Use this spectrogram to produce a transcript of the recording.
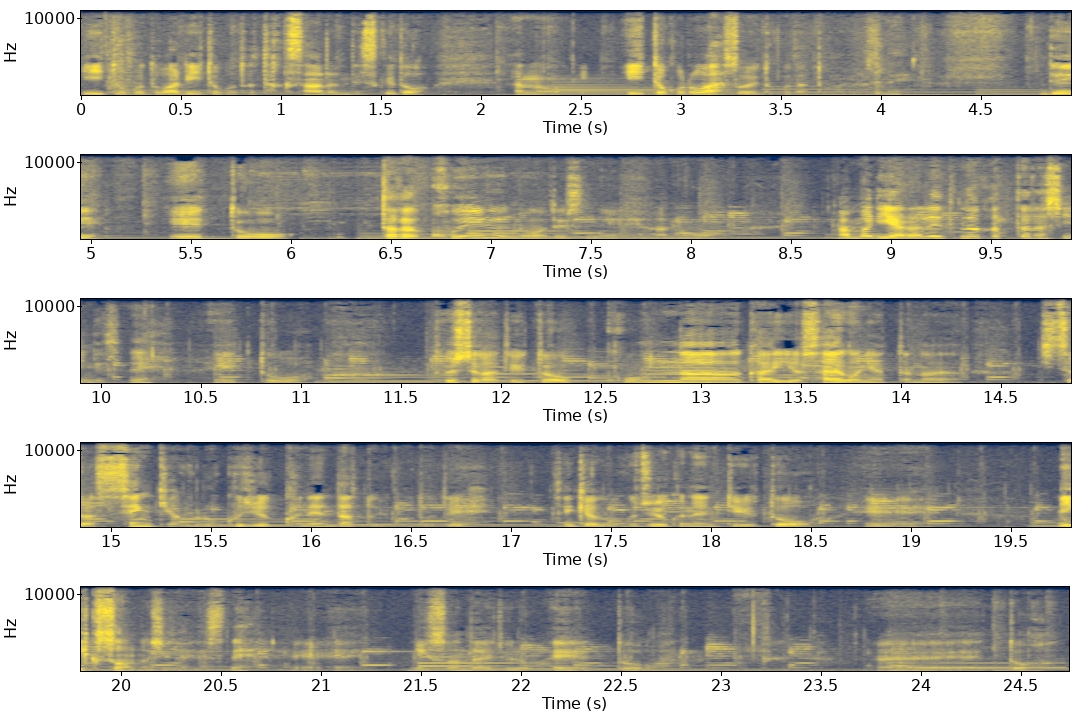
いいとこと悪いとことたくさんあるんですけどあのいいところはそういうところだと思いますね。でえっ、ー、とただこういうのはですねあのあまりやられてなかったらしいんですね。えっ、ー、とどうしてかというとこんな会議を最後にやったのは実は1969年だということで1969年っていうと、えー、ニクソンの時代ですね、えー、ニクソン大統領えっ、ー、とえっ、と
